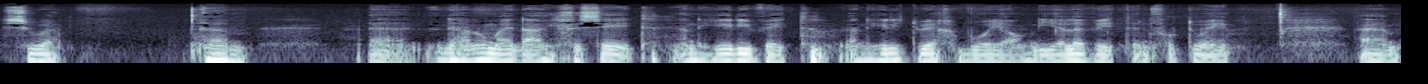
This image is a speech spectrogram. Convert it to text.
so ehm um, uh, daarom het hy gesê aan hierdie wet, aan hierdie twee gebooie om die hele wet in voltooi. Ehm um,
